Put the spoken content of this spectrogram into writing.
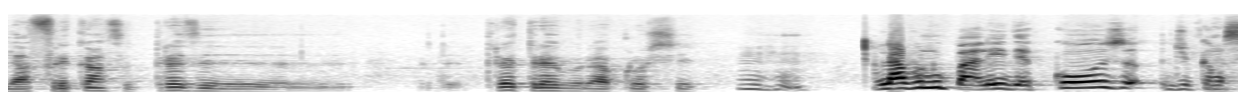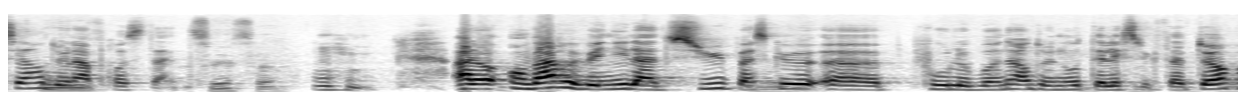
la fréquence très, très, très rapprochée. Mhm. Là, vous nous parlez des causes du cancer de la prostate. C'est ça. Mhm. Alors, on va revenir là-dessus parce que pour le bonheur de nos téléspectateurs,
